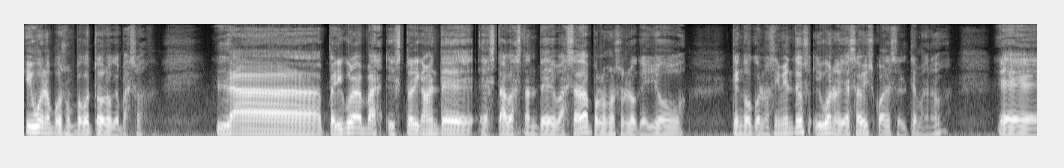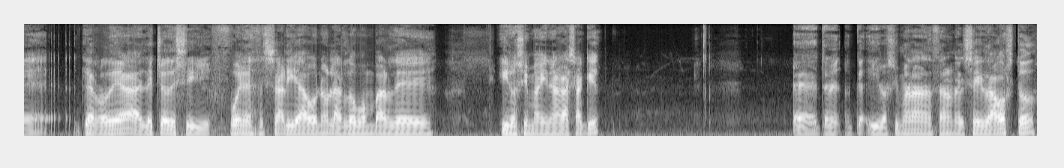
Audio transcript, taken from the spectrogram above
y bueno, pues un poco todo lo que pasó. La película históricamente está bastante basada, por lo menos en lo que yo tengo conocimientos, y bueno, ya sabéis cuál es el tema, ¿no? Eh, que rodea el hecho de si fue necesaria o no las dos bombas de Hiroshima y Nagasaki. Eh, Hiroshima la lanzaron el 6 de agosto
